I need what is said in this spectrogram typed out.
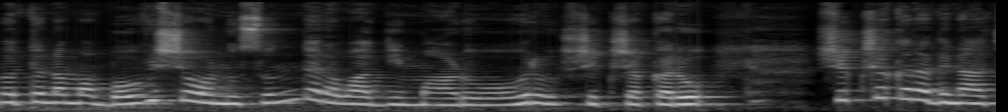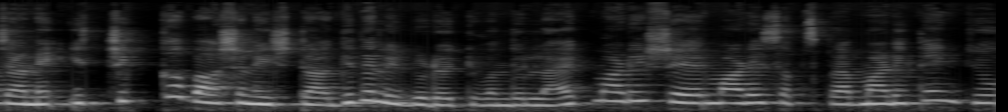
ಮತ್ತು ನಮ್ಮ ಭವಿಷ್ಯವನ್ನು ಸುಂದರವಾಗಿ ಮಾಡುವವರು ಶಿಕ್ಷಕರು. ಶಿಕ್ಷಕರ ದಿನಾಚರಣೆ ಈ ಚಿಕ್ಕ ಭಾಷಣ ಇಷ್ಟ ಆಗಿದ್ದಲ್ಲಿ ವಿಡಿಯೋಕ್ಕೆ ಒಂದು ಲೈಕ್ ಮಾಡಿ ಶೇರ್ ಮಾಡಿ ಸಬ್ಸ್ಕ್ರೈಬ್ ಮಾಡಿ. ಥ್ಯಾಂಕ್ ಯು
